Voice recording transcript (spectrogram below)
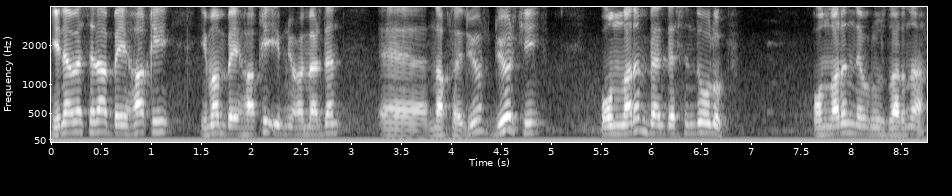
Yine mesela Beyhaki, İmam Beyhaki İbni Ömer'den e, naklediyor. Diyor ki, onların beldesinde olup onların nevruzlarına,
